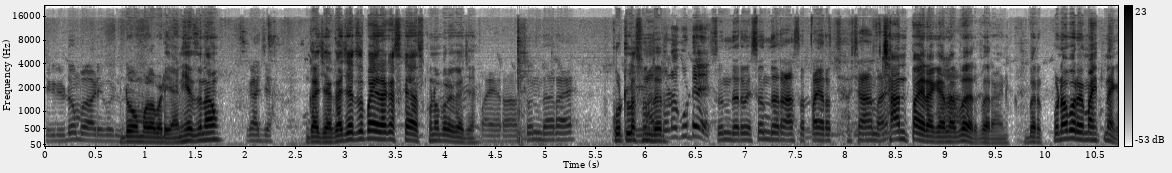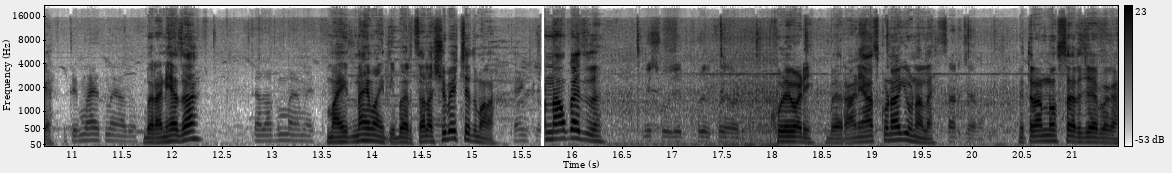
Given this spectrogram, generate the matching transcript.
तिकडे डोंबळवाडी डोंबळवाडी. आणि ह्याचं नाव? गाजा. गजा. गजाचं पायरा कसं काय आज? कुणाबरोबर गजा? पायरा सुंदर आहे. कुठला सुंदर? सुंदर सुंदर असा पायरा छान आहे. छान पायरा गेला. बरं बरं. आणि बरं कुणाबरोबर आहे? माहीत नाही का? ते माहीत नाही अजून. बरं आणि ह्याचा? त्याला पण नाही माहीत. माहीत नाही माहिती. बरं चला शुभेच्छा तुम्हाला. थँक्यू नाव काय तुझं? विश्वजित खुळे खुळेवाडी. खुळेवाडी बरं. आणि आज कुणाला घेऊन आलाय? सरजार मित्रांनो सरजा आहे बघा.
